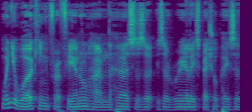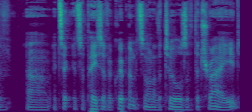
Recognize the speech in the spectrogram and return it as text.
when you're working for a funeral home, the hearse is a is a really special piece of um, it's a it's a piece of equipment. It's one of the tools of the trade,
